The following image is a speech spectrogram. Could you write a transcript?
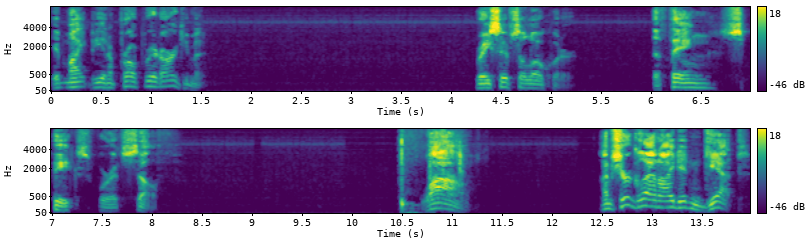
it might be an appropriate argument. Res ipsa loquitur. The thing speaks for itself. Wow. I'm sure glad I didn't get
